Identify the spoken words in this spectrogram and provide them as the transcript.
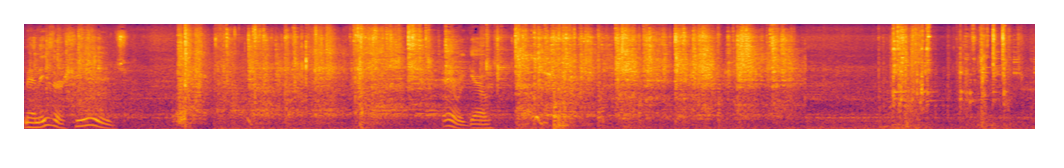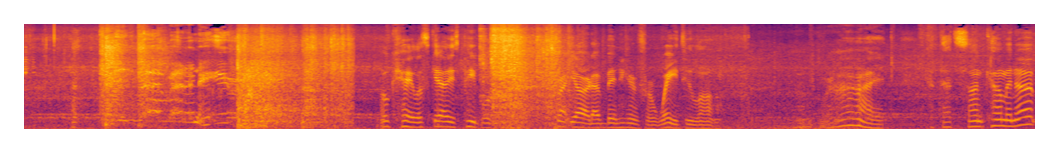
Man, these are huge. There we go. Okay, let's get out of these people's front yard. I've been here for way too long. All right, got that sun coming up.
